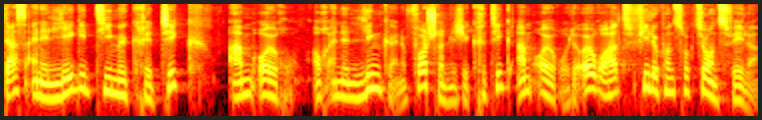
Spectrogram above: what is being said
das eine legitime Kritik am Euro. Auch eine linke, eine fortschrittliche Kritik am Euro. Der Euro hat viele Konstruktionsfehler.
